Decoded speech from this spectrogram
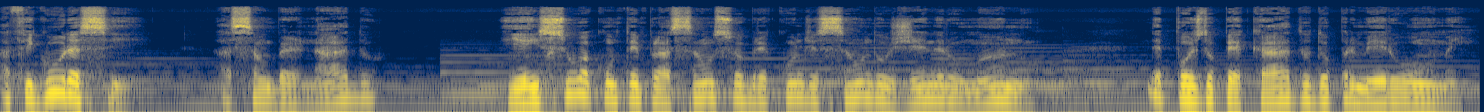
Afigura-se a São Bernardo e em sua contemplação sobre a condição do gênero humano depois do pecado do primeiro homem.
